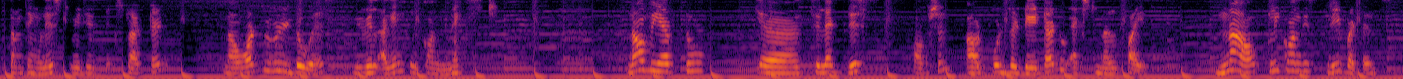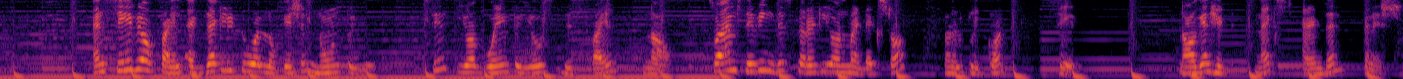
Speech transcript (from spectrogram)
something list which is extracted. Now what we will do is we will again click on next. Now we have to uh, select this option output the data to external file. Now click on these three buttons and save your file exactly to a location known to you since you are going to use this file now. So I am saving this currently on my desktop. So I will click on save. Now again hit next and then finish.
